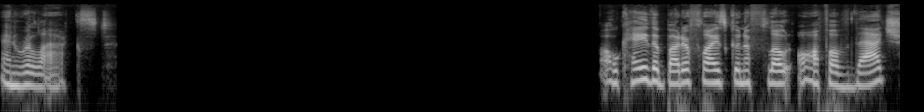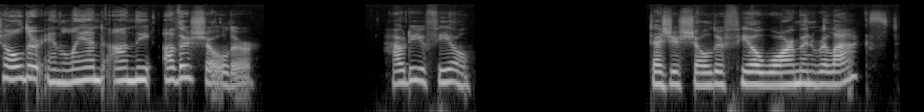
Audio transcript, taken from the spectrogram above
and relaxed. Okay, the butterfly is going to float off of that shoulder and land on the other shoulder. How do you feel? Does your shoulder feel warm and relaxed?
